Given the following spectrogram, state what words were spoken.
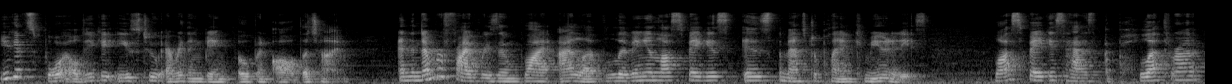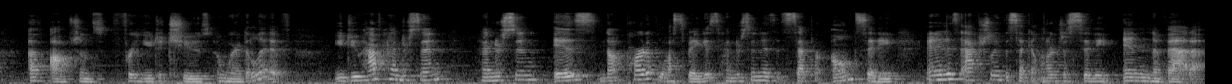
you get spoiled. You get used to everything being open all the time. And the number five reason why I love living in Las Vegas is the master plan communities. Las Vegas has a plethora of options for you to choose and where to live. You do have Henderson, Henderson is not part of Las Vegas. Henderson is its separate own city, and it is actually the second largest city in Nevada.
